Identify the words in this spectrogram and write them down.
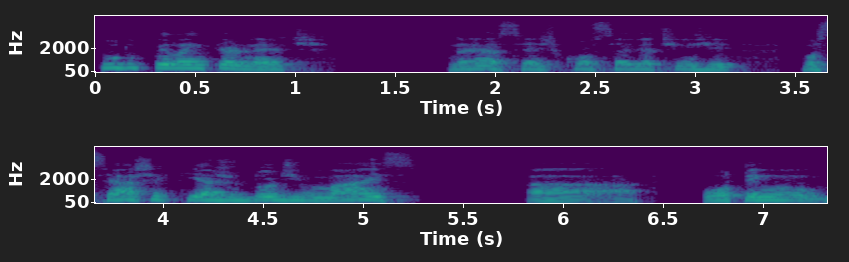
tudo pela internet, né? Assim a gente consegue atingir. Você acha que ajudou demais a- ou tem um,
